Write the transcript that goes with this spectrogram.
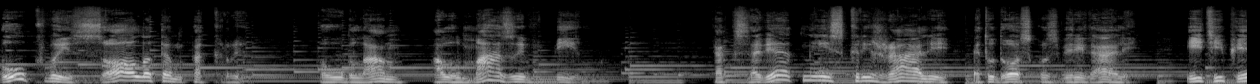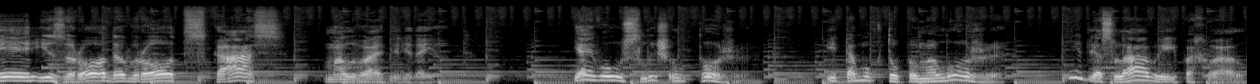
Буквы золотом покрыл, по углам алмазы вбил. Как заветные скрижали эту доску сберегали, И теперь из рода в род сказ молва передает. Я его услышал тоже, и тому, кто помоложе, не для славы и похвал,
